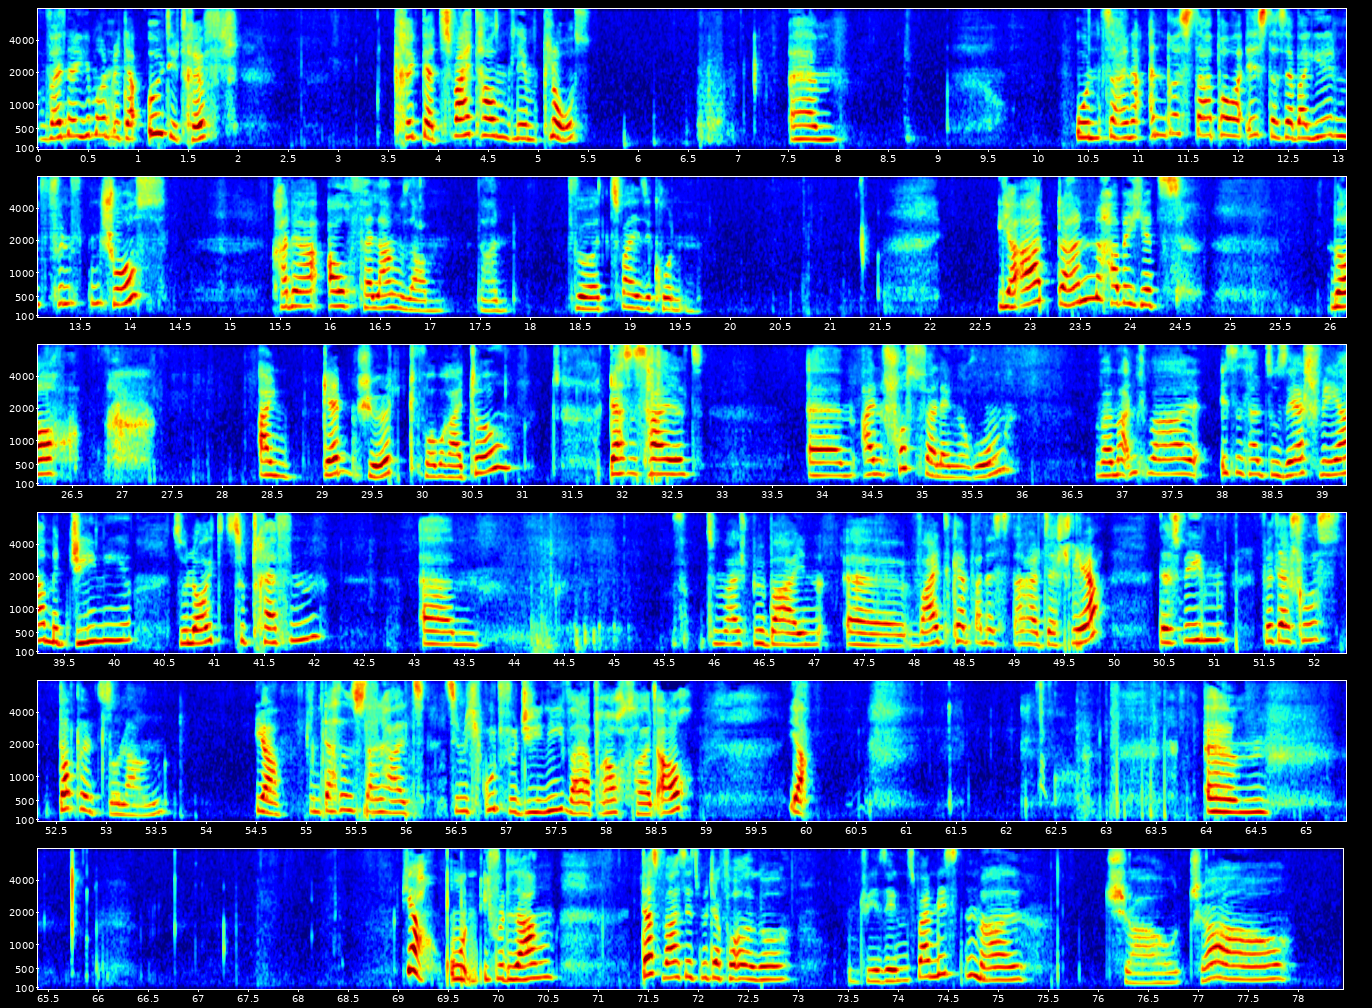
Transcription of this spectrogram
wenn da jemand mit der Ulti trifft, kriegt er 2000 Leben plus. Ähm, und seine andere Star Power ist, dass er bei jedem fünften Schuss kann er auch verlangsamen. Dann für zwei Sekunden. Ja, dann habe ich jetzt noch ein Gadget vorbereitet. Das ist halt ähm, eine Schussverlängerung. Weil manchmal ist es halt so sehr schwer, mit Genie so Leute zu treffen. Ähm, zum Beispiel bei äh, Weitkämpfern ist es dann halt sehr schwer. Deswegen wird der Schuss doppelt so lang. Ja, und das ist dann halt ziemlich gut für Genie, weil er braucht es halt auch. Ja. Ähm. Ja, und ich würde sagen, das war's jetzt mit der Folge. Und wir sehen uns beim nächsten Mal. Ciao, ciao.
